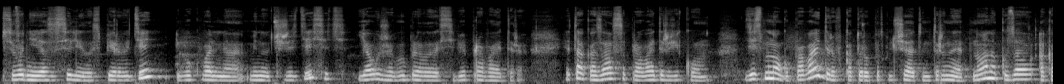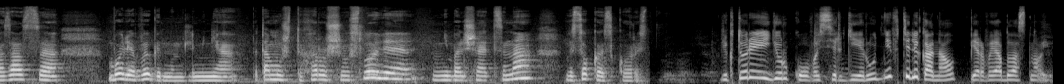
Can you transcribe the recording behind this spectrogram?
Сегодня я заселилась первый день, и буквально минут через 10 я уже выбрала себе провайдера. Это оказался провайдер Яком. Здесь много провайдеров, которые подключают интернет, но он оказал- оказался более выгодным для меня, потому что хорошие условия, небольшая цена, высокая скорость. Виктория Юркова, Сергей Руднев, телеканал «Первый областной».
